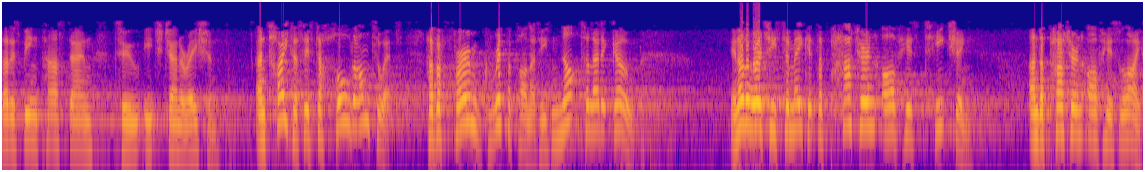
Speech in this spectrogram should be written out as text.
that is being passed down to each generation. And Titus is to hold on to it, have a firm grip upon it. He's not to let it go. In other words, he's to make it the pattern of his teaching and the pattern of his life.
